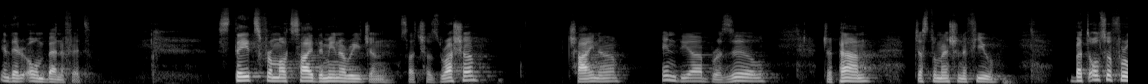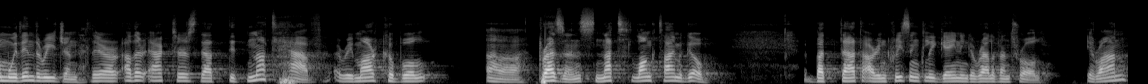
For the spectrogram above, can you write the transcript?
in their own benefit. States from outside the MENA region, such as Russia, China, India, Brazil, Japan, just to mention a few. But also from within the region, there are other actors that did not have a remarkable uh, presence not long time ago, but that are increasingly gaining a relevant role. Iran,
